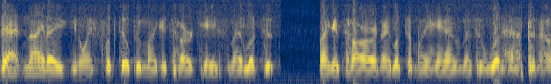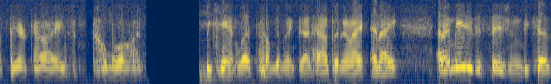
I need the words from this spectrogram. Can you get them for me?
that night, I you know I flipped open my guitar case and I looked at my guitar and I looked at my hands and I said, "What happened out there, guys? Come on, we can't let something like that happen." And I and I and I made a decision because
